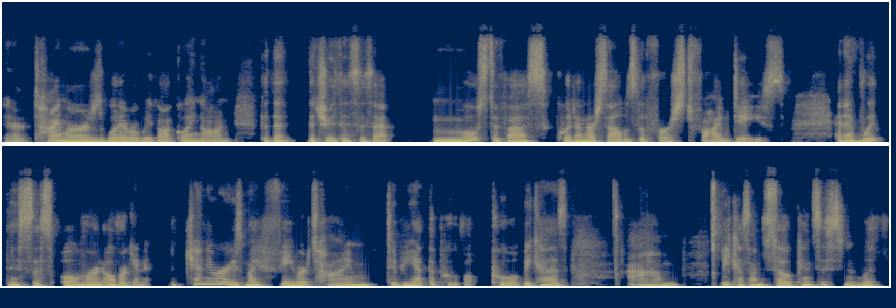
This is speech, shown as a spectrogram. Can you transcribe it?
in our timers whatever we got going on. But the the truth is is that most of us quit on ourselves the first 5 days and I've witnessed this over and over again. January is my favorite time to be at the pool pool because um, because I'm so consistent with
